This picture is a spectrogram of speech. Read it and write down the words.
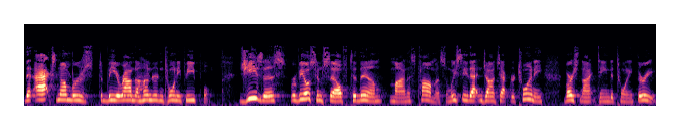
that Acts numbers to be around 120 people. Jesus reveals himself to them minus Thomas. And we see that in John chapter 20, verse 19 to 23.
